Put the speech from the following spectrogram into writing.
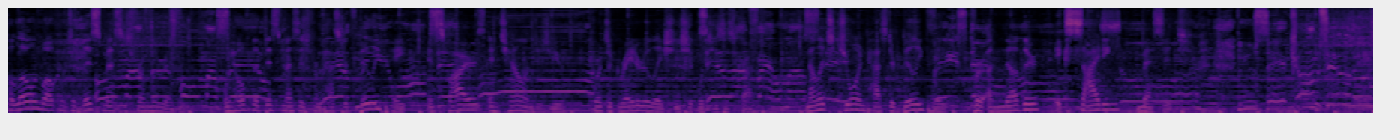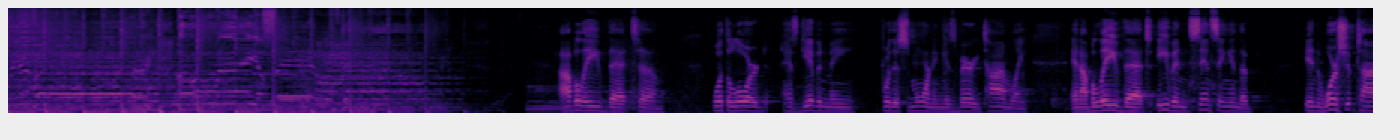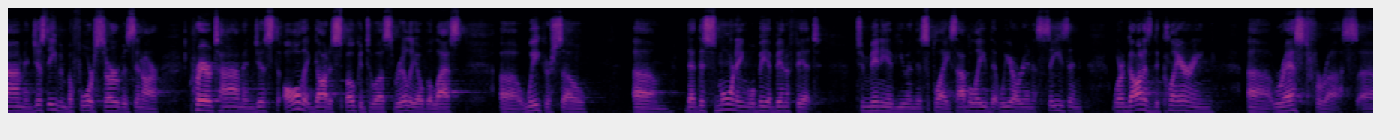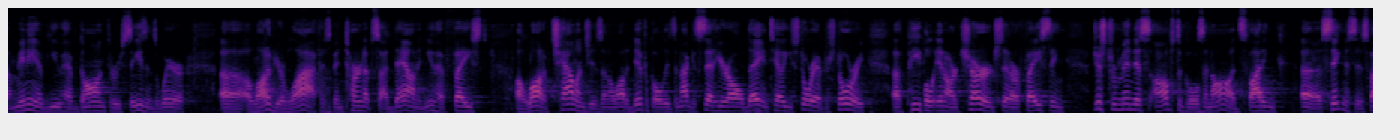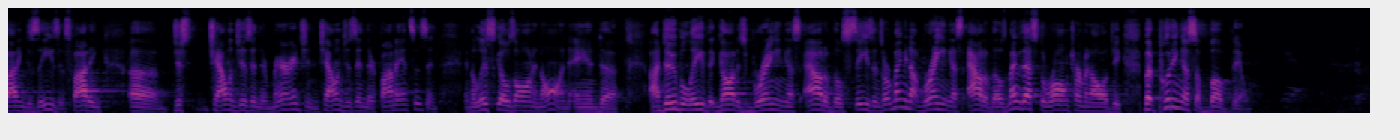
Hello and welcome to this message from the river. We hope that this message from Pastor Billy Pate inspires and challenges you towards a greater relationship with Jesus Christ. Now let's join Pastor Billy Pate for another exciting message. You say, Come to the river. Oh, lay yourself down. I believe that um, what the Lord has given me for this morning is very timely. And I believe that even sensing in the in the worship time and just even before service in our prayer time and just all that God has spoken to us really over the last uh, week or so, um, that this morning will be a benefit to many of you in this place. I believe that we are in a season where God is declaring uh, rest for us. Uh, many of you have gone through seasons where uh, a lot of your life has been turned upside down and you have faced a lot of challenges and a lot of difficulties. And I could sit here all day and tell you story after story of people in our church that are facing just tremendous obstacles and odds, fighting uh, sicknesses, fighting diseases, fighting uh, just challenges in their marriage and challenges in their finances, and, and the list goes on and on. And uh, I do believe that God is bringing us out of those seasons, or maybe not bringing us out of those, maybe that's the wrong terminology, but putting us above them.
